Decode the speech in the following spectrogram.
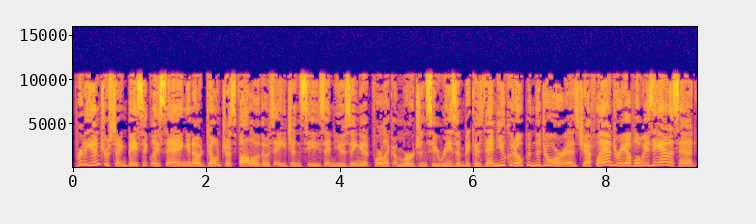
pretty interesting. Basically saying, you know, don't just follow those agencies and using it for like emergency reason because then you could open the door, as Jeff Landry of Louisiana said,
